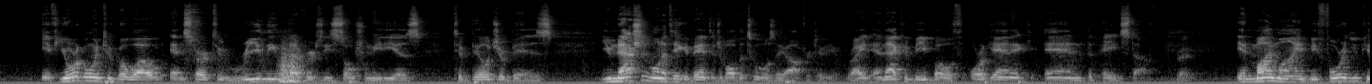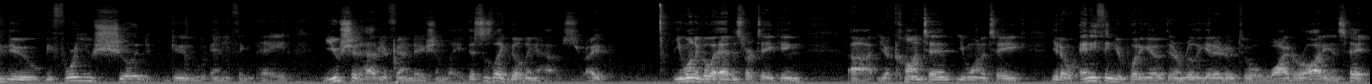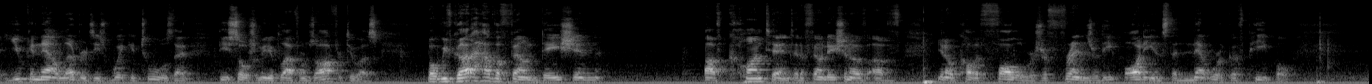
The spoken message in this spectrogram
if you're going to go out and start to really leverage these social medias to build your biz you naturally want to take advantage of all the tools they offer to you right and that could be both organic and the paid stuff Right. in my mind, before you can do, before you should do anything paid, you should have your foundation laid. This is like building a house, right? You want to go ahead and start taking uh, your content. You want to take, you know, anything you're putting out there and really get it out to a wider audience. Hey, you can now leverage these wicked tools that these social media platforms offer to us. But we've got to have a foundation of content and a foundation of, of you know, call it followers or friends or the audience, the network of people.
